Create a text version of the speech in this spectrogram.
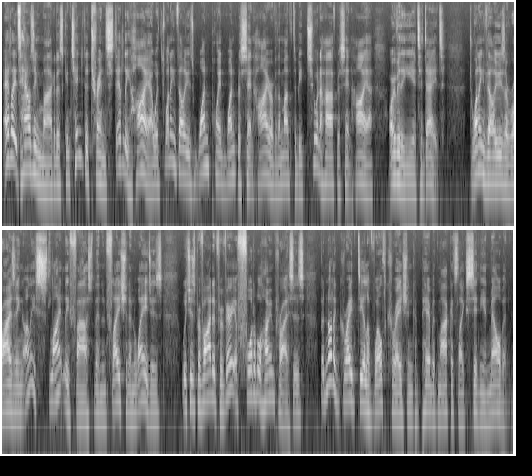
Adelaide's housing market has continued to trend steadily higher, with dwelling values 1.1% higher over the month to be 2.5% higher over the year to date. Dwelling values are rising only slightly faster than inflation and wages, which has provided for very affordable home prices, but not a great deal of wealth creation compared with markets like Sydney and Melbourne.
